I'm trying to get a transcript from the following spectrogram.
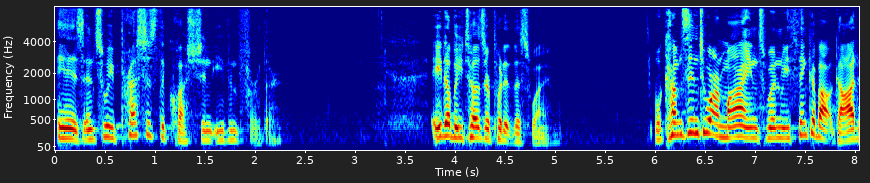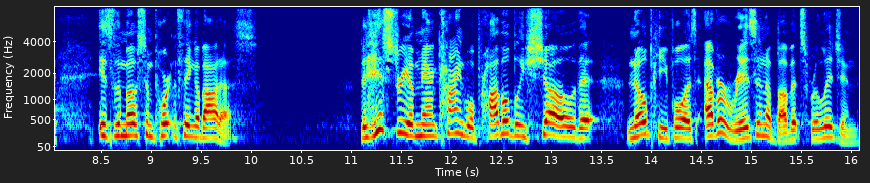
is. And so he presses the question even further. A.W. Tozer put it this way What comes into our minds when we think about God is the most important thing about us. The history of mankind will probably show that no people has ever risen above its religion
